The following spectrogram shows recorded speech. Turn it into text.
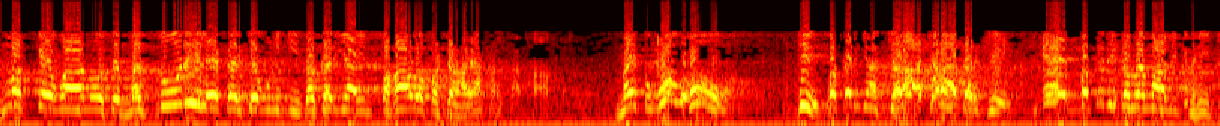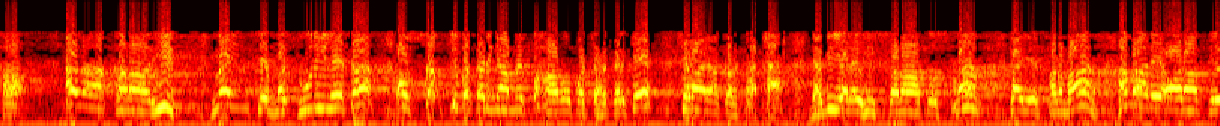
مکے والوں سے مزدوری لے کر کے ان کی بکریاں ان پہاڑوں پر چڑھایا کرتا تھا۔ میں تو وہ ہوں۔ کہ بکریاں چڑھا چڑھا کر کے، ایک بکری کا میں مالک نہیں تھا۔ قراری میں ان سے مزدوری لیتا اور سب کی بکریاں میں پہاڑوں پر چڑھ کر کے چرایا کرتا تھا۔ نبی علیہ سرات اسلام کا یہ فرمان ہمارے اور آپ کے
